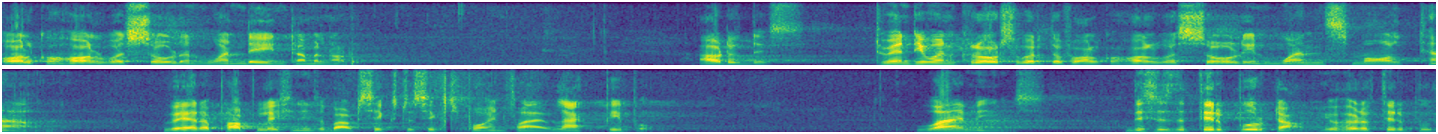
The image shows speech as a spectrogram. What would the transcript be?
alcohol was sold in one day in Tamil Nadu. Out of this, twenty-one crores worth of alcohol was sold in one small town where a population is about six to six point five lakh people. Why means, this is the Tirupur town. You heard of Tirupur?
